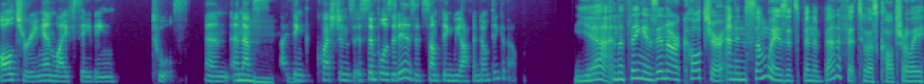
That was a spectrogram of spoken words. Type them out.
altering and life saving tools. And and that's mm. i think questions as simple as it is. It's something we often don't think about yeah. And the thing is, in our culture, and in some ways it's been a benefit to us culturally,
